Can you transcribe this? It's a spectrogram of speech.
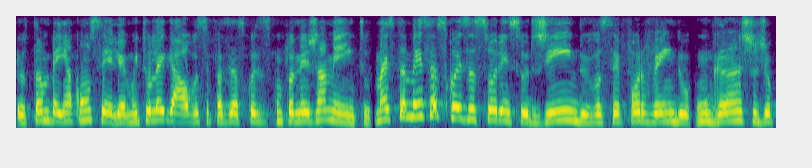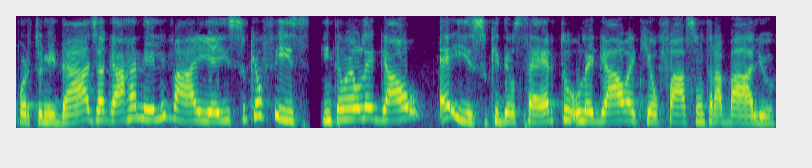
eu também aconselho, é muito legal você fazer as coisas com planejamento. Mas também se as coisas forem surgindo e você for vendo um gancho de oportunidade, agarra nele e vai e é isso que eu fiz. Então é o legal é isso que deu certo. O legal é que eu faço um trabalho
